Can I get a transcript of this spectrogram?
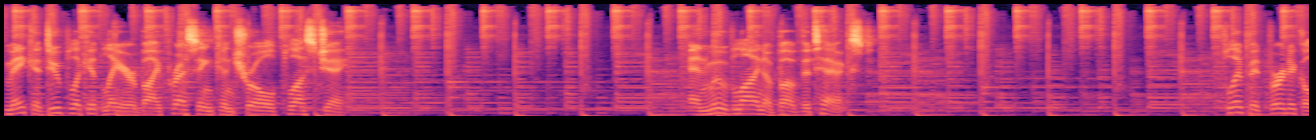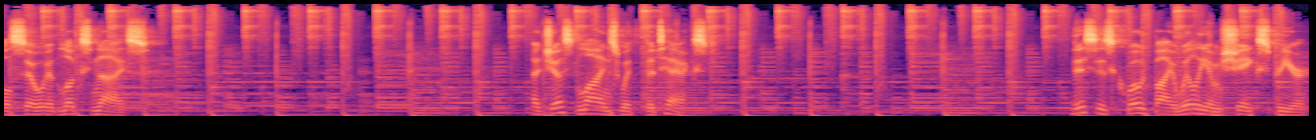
Make a duplicate layer by pressing Ctrl plus J. And move line above the text. Flip it vertical so it looks nice. Adjust lines with the text. This is quote by William Shakespeare.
